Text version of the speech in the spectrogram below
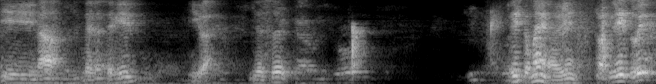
Y nada, denle seguir. Y gracias. Yes, sir. Listo, Está men. bien. Rapidito, ¿viste?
